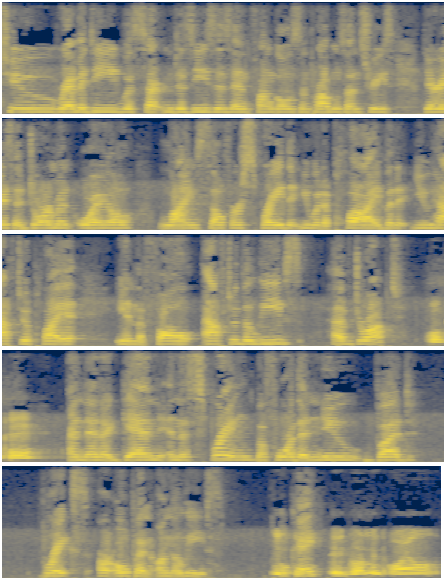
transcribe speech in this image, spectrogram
to remedy with certain diseases and fungals and problems on trees. There is a dormant oil lime sulfur spray that you would apply, but it, you have to apply it in the fall after the leaves have dropped, okay. and then again in the spring before the new bud breaks are open on the leaves. Is Okay. dormant oil.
